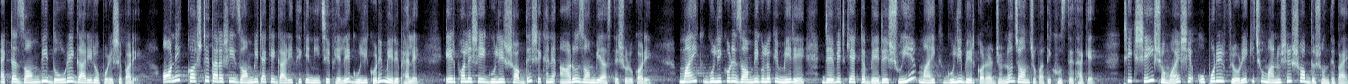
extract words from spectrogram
একটা জম্বি দৌড়ে গাড়ির ওপর এসে পড়ে। অনেক কষ্টে তারা সেই জম্বিটাকে গাড়ি থেকে নিচে ফেলে গুলি করে মেরে ফেলে। এর ফলে সেই গুলির শব্দে সেখানে আরও জম্বি আসতে শুরু করে। মাইক গুলি করে জম্বিগুলোকে মেরে ডেভিডকে একটা বেডে শুয়ে মাইক গুলি বের করার জন্য যন্ত্রপাতি খুঁজতে থাকে। ঠিক সেই সময় সে ওপরের ফ্লোরে কিছু মানুষের শব্দ শুনতে পায়।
